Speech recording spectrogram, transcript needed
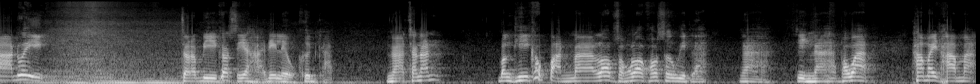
นานด้วยอีกจระบีก็เสียหายได้เร็วขึ้นครับนะฉะนั้นบางทีเขาปั่นมารอบสองรอบเขาเซอร์วิสแล้วนะจริงนะ เพราะว่าถ้าไม่ทำอะ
